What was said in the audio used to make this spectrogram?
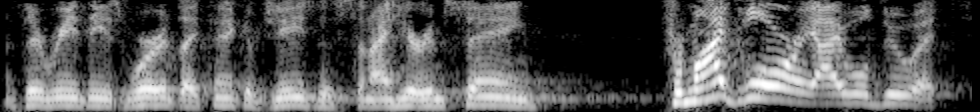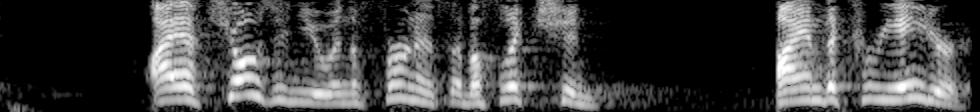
As I read these words, I think of Jesus, and I hear him saying, For my glory I will do it. I have chosen you in the furnace of affliction. I am the creator.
